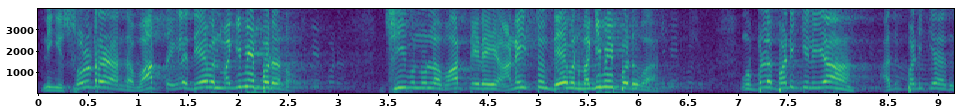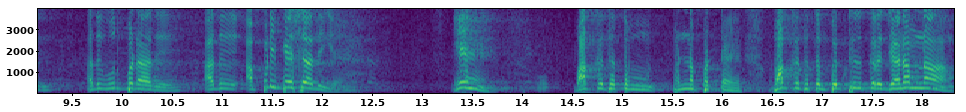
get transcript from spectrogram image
நீங்கள் சொல்கிற அந்த வார்த்தையில் தேவன் மகிமைப்படணும். ஜீவனுள்ள வார்த்தையிலே அனைத்தும் தேவன் மகிமைப்படுவார். உங்கள் பிள்ளை படிக்கலையா? அது படிக்காது. அது உருப்படாது. அது அப்படி பேசாதீங்க. ஏன்? வாக்குத்தத்தம் பண்ணப்பட்ட வாக்குத்தத்தம் பெற்றிருக்கிற ஜனம்னா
